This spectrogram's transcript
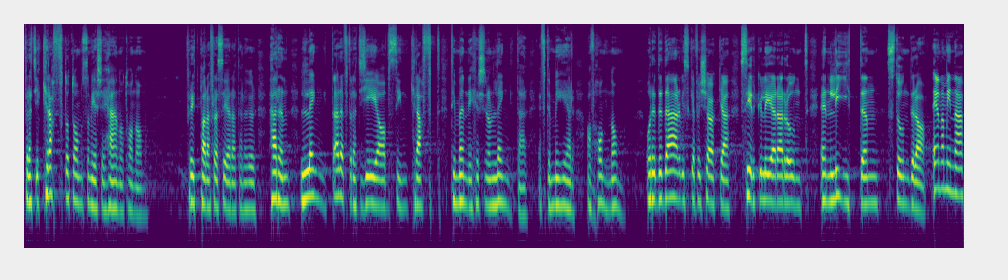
för att ge kraft åt dem som ger sig hän åt honom. Fritt parafraserat, eller hur? Herren längtar efter att ge av sin kraft till människor som längtar efter mer av honom. Och det är det där vi ska försöka cirkulera runt en liten stund idag. En av mina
